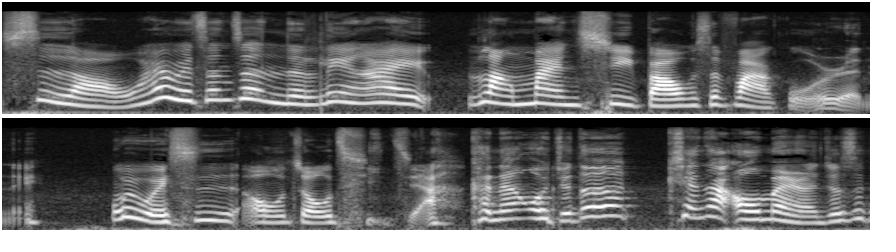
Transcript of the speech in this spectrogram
是哦，我还以为真正的恋爱浪漫细胞是法国人呢。我以为是欧洲起家，可能我觉得现在欧美人就是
